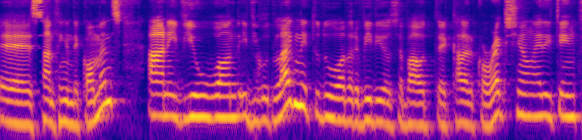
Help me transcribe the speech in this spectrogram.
uh, something in the comments. And if you want, if you would like me to do other videos about uh, color correction editing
